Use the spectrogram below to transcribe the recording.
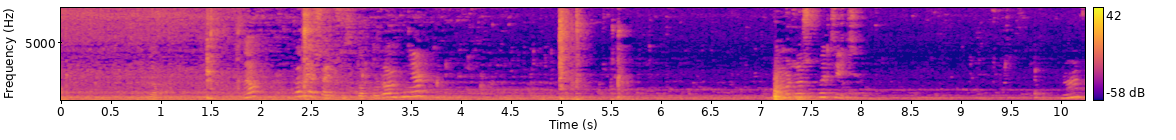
O, dobra. No, zamieszaj wszystko porządnie. Możesz chwycić. Hmm?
